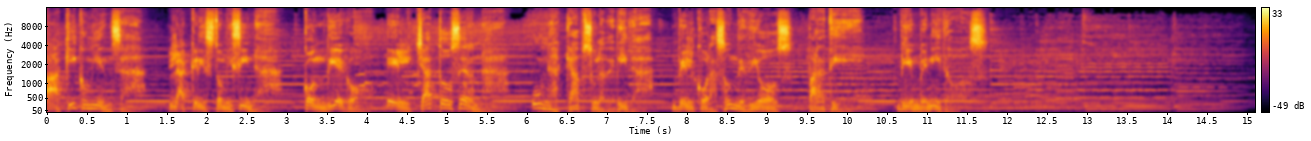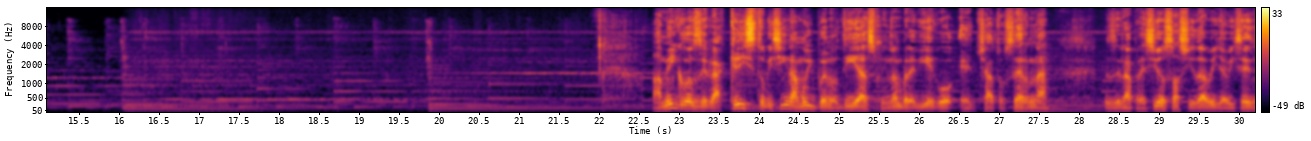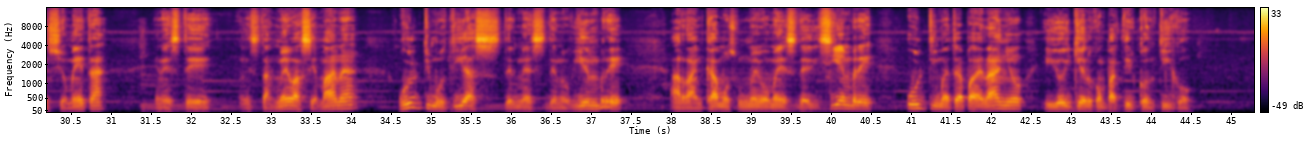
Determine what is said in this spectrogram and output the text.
Aquí comienza la Cristomicina con Diego El Chato Serna, una cápsula de vida del corazón de Dios para ti. Bienvenidos. Amigos de la Cristo Vicina, muy buenos días. Mi nombre es Diego El Chato Serna, desde la preciosa ciudad Villavicencio Meta, en, este, en esta nueva semana, últimos días del mes de noviembre. Arrancamos un nuevo mes de diciembre, última etapa del año, y hoy quiero compartir contigo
